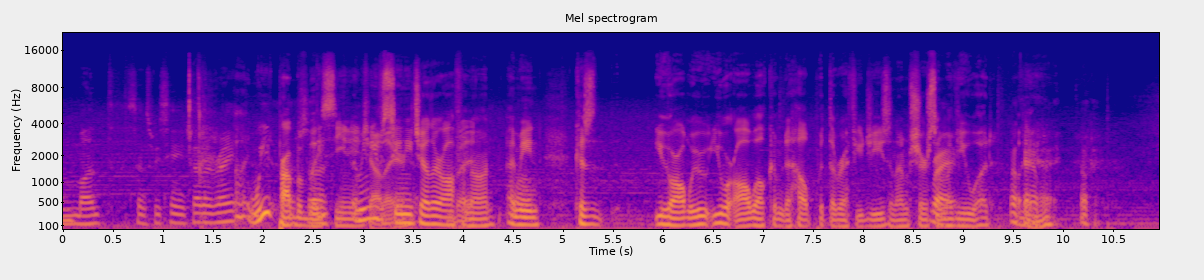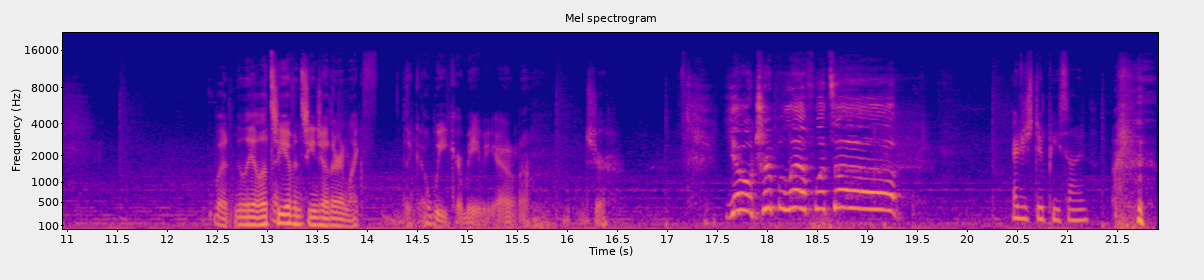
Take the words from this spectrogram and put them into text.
sign. month since we've seen each other, right? Uh, We've probably so- seen I mean, each you've other. seen each other off and but- on. I Well- mean, because you all we, you were all welcome to help with the refugees, and I'm sure some Right. of you would. okay, Yeah. okay, okay. But yeah, let's say you haven't seen each other in like like a week or maybe I don't know. Sure. Yo, Triple F, what's up? I just do peace signs.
